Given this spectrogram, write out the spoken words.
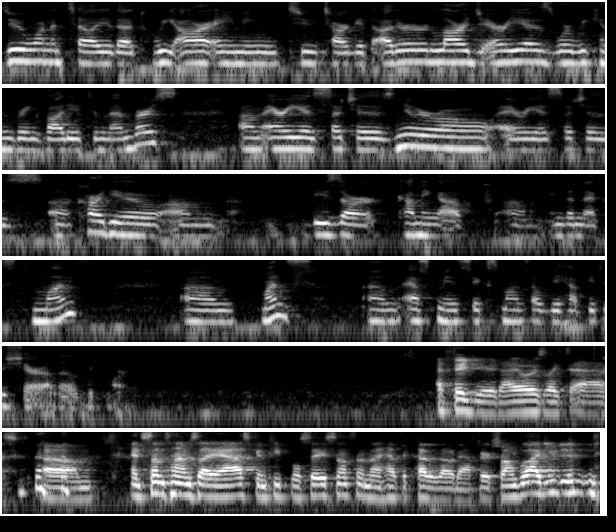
do want to tell you that we are aiming to target other large areas where we can bring value to members. Um, areas such as neuro, areas such as uh, cardio. Um, these are coming up um, in the next month, um, months. Um, ask me in six months. I'll be happy to share a little bit more. I figured. I always like to ask, um, and sometimes I ask and people say something, and I have to cut it out after. So I'm glad you didn't.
